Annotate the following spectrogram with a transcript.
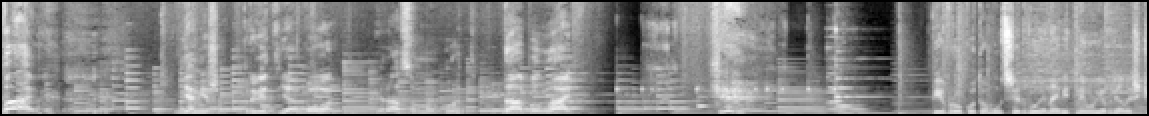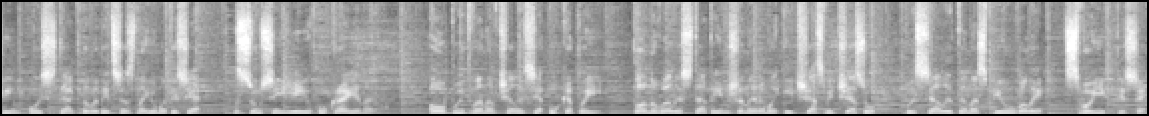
Давай! Я Міша. Привіт, я Вова. І разом ми гурт Double Life. Півроку тому ці двоє навіть не уявляли, що їм ось так доведеться знайомитися з усією Україною. Обидва навчалися у КПІ, планували стати інженерами і час від часу писали та наспівували своїх пісень.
